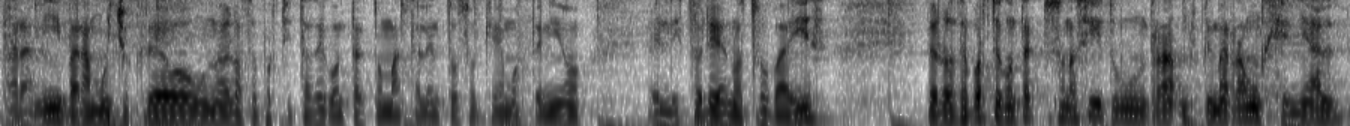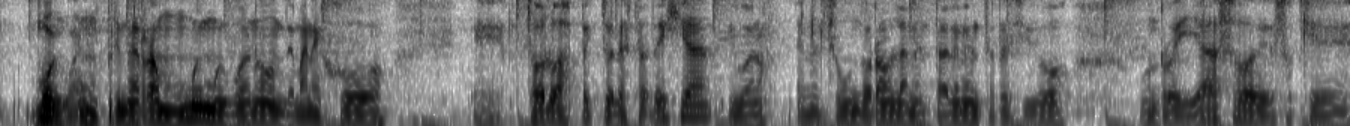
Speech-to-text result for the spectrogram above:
para mí, para muchos creo, uno de los deportistas de contacto más talentosos que hemos tenido en la historia de nuestro país. Pero los deportes de contacto son así, tuvo un, un primer round genial, Muy un- bueno. un primer round muy muy bueno donde manejó eh, todos los aspectos de la estrategia y bueno, en el segundo round lamentablemente recibió un rodillazo de esos que,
